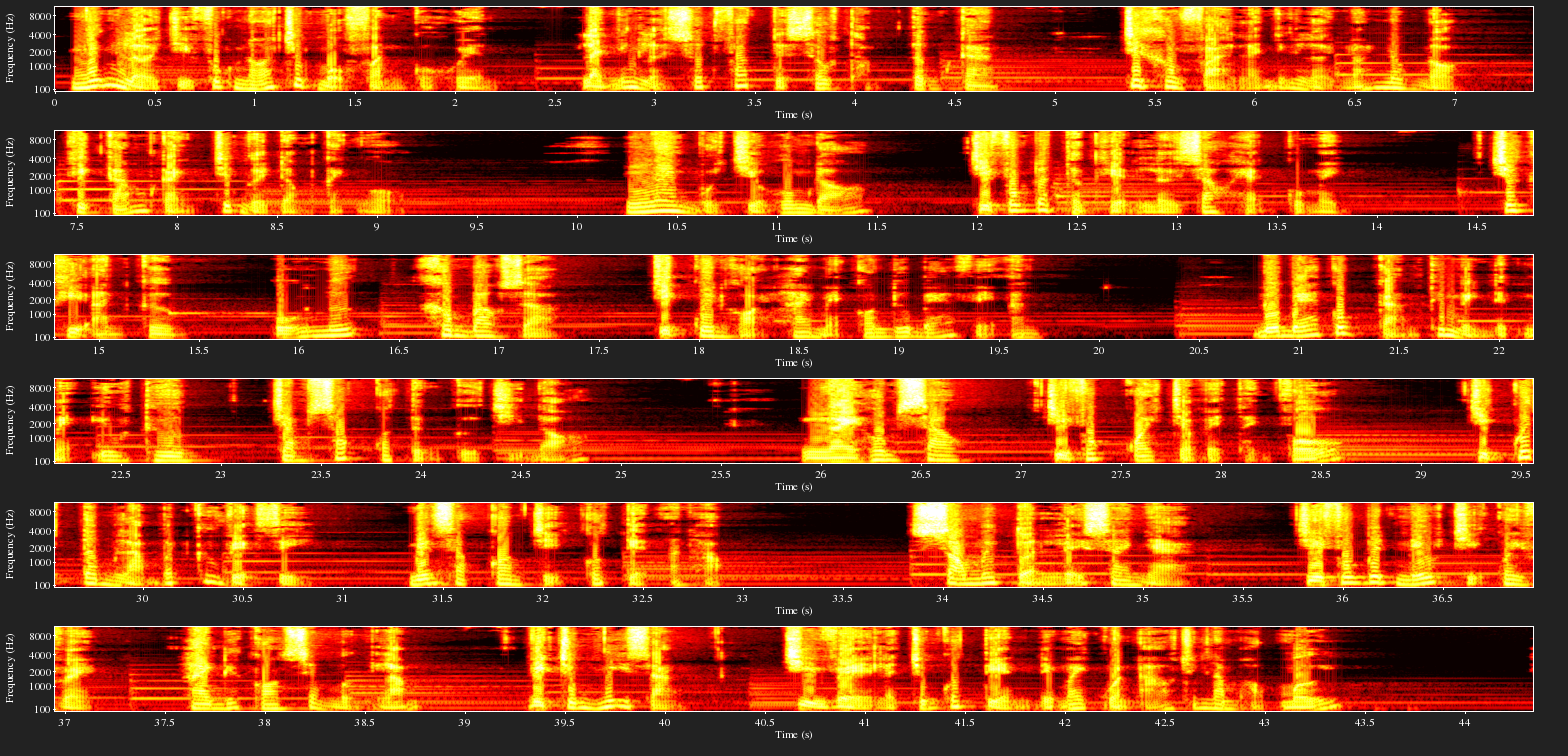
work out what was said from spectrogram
Những lời chị Phúc nói trước mộ phần của Huyền Là những lời xuất phát từ sâu thẳm tâm can, Chứ không phải là những lời nói nông nổi Khi cám cảnh trước người đồng cảnh ngộ. Ngay buổi chiều hôm đó, Chị Phúc đã thực hiện lời giao hẹn của mình. Trước khi ăn cơm, Uống nước, Không bao giờ, Chị quên gọi hai mẹ con đứa bé về ăn. Đứa bé cũng cảm thấy mình được mẹ yêu thương, Chăm sóc qua từng cử chỉ đó. Ngày hôm sau Chị Phúc quay trở về thành phố. Chị quyết tâm làm bất cứ việc gì, Miễn sao con chị có tiền ăn học. Sau mấy tuần lễ xa nhà, Chị Phúc biết nếu chị quay về, Hai đứa con sẽ mừng lắm. Vì chúng nghĩ rằng Chị về là chúng có tiền để may quần áo cho năm học mới.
